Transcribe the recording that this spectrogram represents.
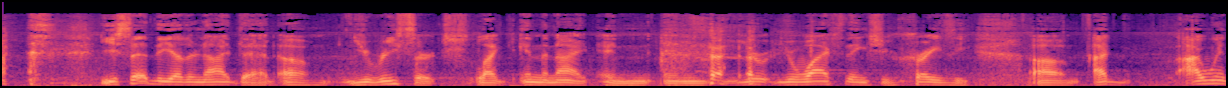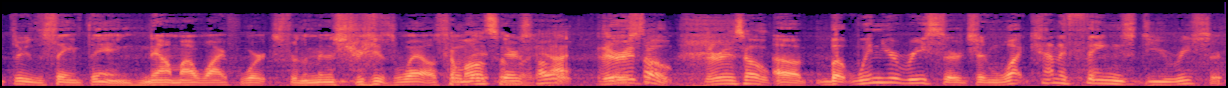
you said the other night that um, you research like in the night, and and your your wife thinks you're crazy. Um, I. I went through the same thing. Now my wife works for the ministry as well. So Come on, there- there's somebody. hope. I- there There's is hope. There is hope. Uh, but when you're researching, what kind of things do you research?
